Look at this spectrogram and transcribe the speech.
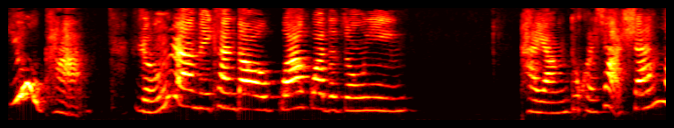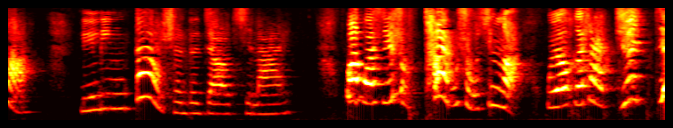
又看，仍然没看到呱呱的踪影。太阳都快下山了，玲玲大声的叫起来：“呱呱先生太不守信了，我要和他绝交！”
